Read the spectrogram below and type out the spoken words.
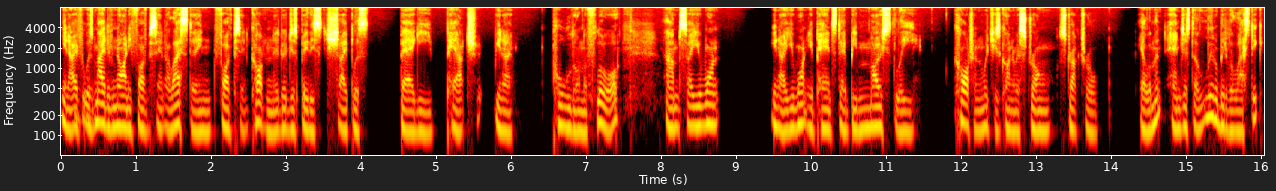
You know, if it was made of 95% elastane, 5% cotton, it would just be this shapeless, baggy pouch, you know, pulled on the floor. Um, so you want, you know, you want your pants to be mostly cotton, which is kind of a strong structural element and just a little bit of elastic.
